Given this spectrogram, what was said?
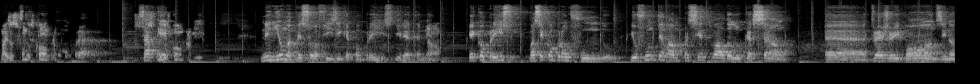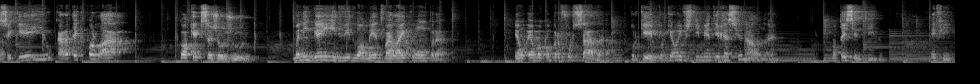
Mas os fundos compram. Sabe quem compra? Nenhuma pessoa física compra isso diretamente. Não. Quem compra isso? Você compra um fundo e o fundo tem lá um percentual de alocação uh, Treasury Bonds e não sei o quê, e o cara tem que pôr lá, qualquer que seja o juro mas ninguém individualmente vai lá e compra. É, é uma compra forçada. Por quê? Porque é um investimento irracional, não é? Não tem sentido. Enfim.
